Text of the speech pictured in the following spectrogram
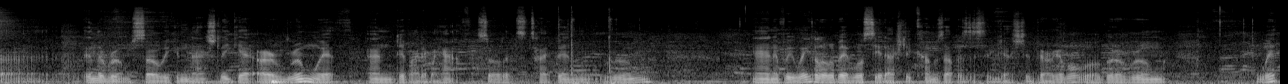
uh, in the room, so we can actually get our room width and divide it by half. So let's type in room and if we wait a little bit, we'll see it actually comes up as a suggested variable. We'll go to room width.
